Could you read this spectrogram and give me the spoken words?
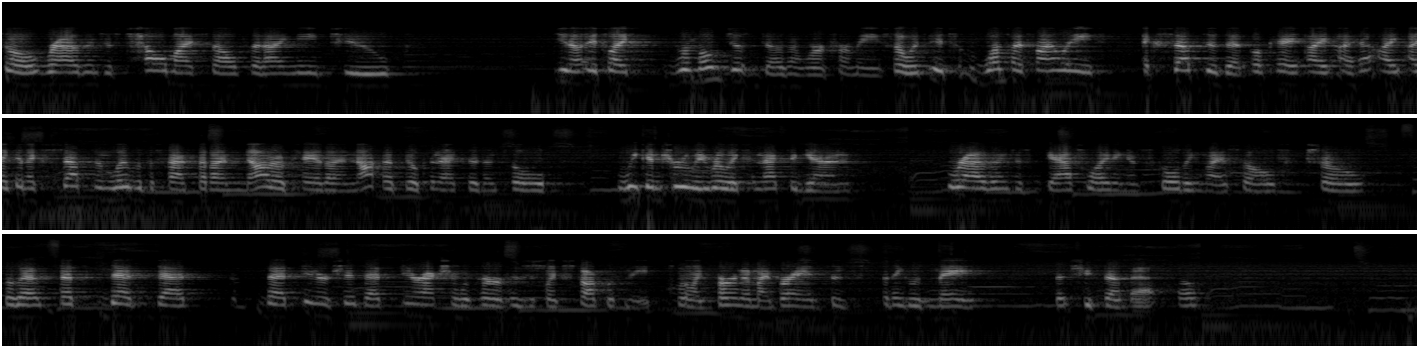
So rather than just tell myself that I need to, you know, it's like remote just doesn't work for me. So it, it's once I finally accepted that, okay, I, I, I can accept and live with the fact that I'm not okay, that I'm not going to feel connected until we can truly, really connect again, rather than just gaslighting and scolding myself. So, so that that that that that inter- that interaction with her has just like stuck with me. It's been like burned in my brain since I think it was May that she said that. So.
